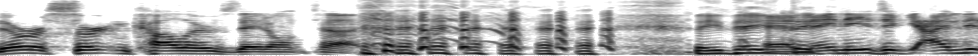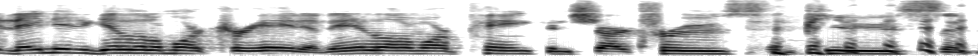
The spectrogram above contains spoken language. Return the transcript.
there are certain colors they don't touch, They they, and they, they need to. I, they need to get a little more creative. They need a little more pink and chartreuse and puce, and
